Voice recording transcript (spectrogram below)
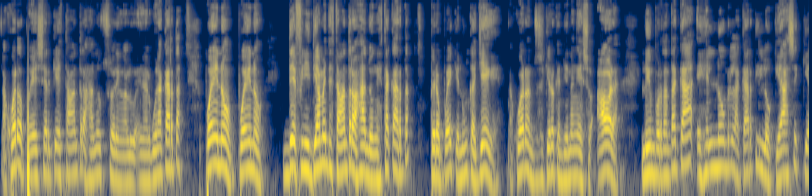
¿De acuerdo? Puede ser que estaban trabajando sobre en alguna carta. Puede no, puede no definitivamente estaban trabajando en esta carta, pero puede que nunca llegue, ¿de acuerdo? Entonces quiero que entiendan eso. Ahora, lo importante acá es el nombre de la carta y lo que hace que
